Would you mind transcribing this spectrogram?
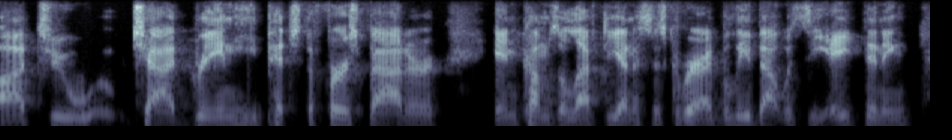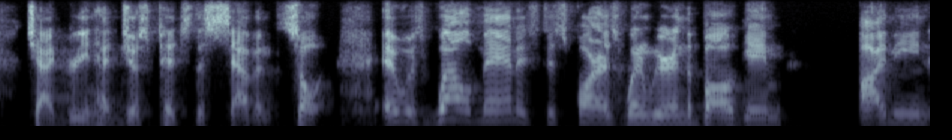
uh, to Chad Green. He pitched the first batter. In comes a lefty, Genesis Cabrera. I believe that was the eighth inning. Chad Green had just pitched the seventh, so it was well managed as far as when we were in the ball game. I mean,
